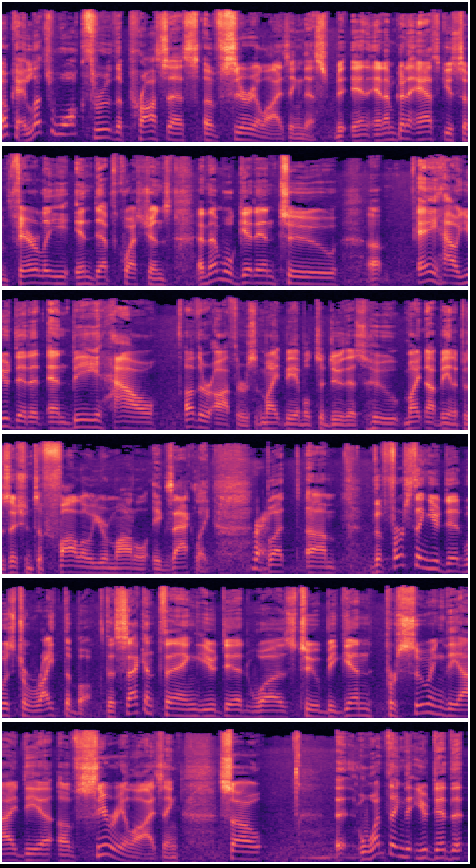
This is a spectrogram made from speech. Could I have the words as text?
Okay, let's walk through the process of serializing this. And, and I'm going to ask you some fairly in depth questions, and then we'll get into uh, A, how you did it, and B, how other authors might be able to do this who might not be in a position to follow your model exactly. Right. But um, the first thing you did was to write the book. The second thing you did was to begin pursuing the idea of serializing. So one thing that you did that,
